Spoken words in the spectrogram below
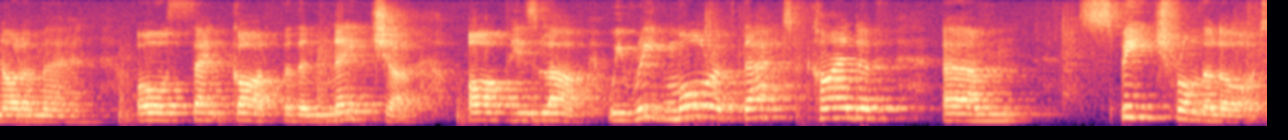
not a man. Oh, thank God for the nature of his love. We read more of that kind of um, speech from the Lord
